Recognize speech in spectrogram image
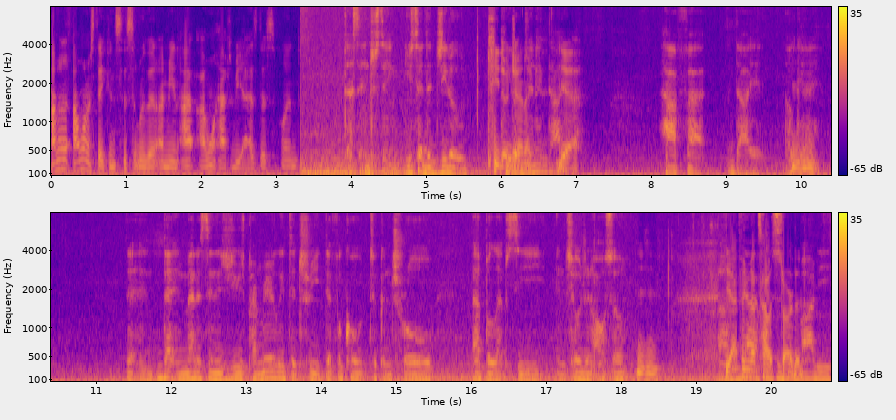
I'm, I want to stay consistent with it. I mean, I, I won't have to be as disciplined. That's interesting. You said the keto Ketogenic. diet, Yeah. high fat diet. Okay. Mhm. That, in, that in medicine is used primarily to treat difficult to control epilepsy in children also. hmm Uh, Yeah, I think diet that's how it started. The body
